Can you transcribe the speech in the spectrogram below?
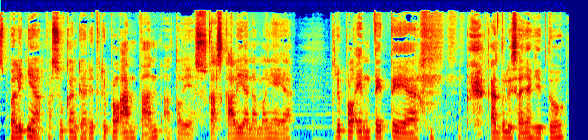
Sebaliknya, pasukan dari Triple Entente atau ya suka sekali ya namanya ya, Triple NTT ya, kan tulisannya gitu,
